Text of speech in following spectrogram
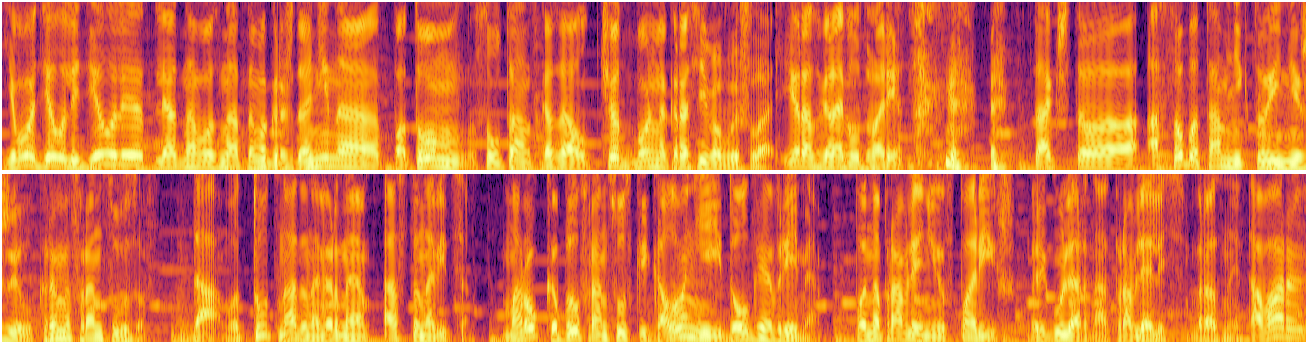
Его делали-делали для одного знатного гражданина, потом султан сказал, что-то больно красиво вышло, и разграбил дворец. Так что особо там никто и не жил, кроме французов. Да, вот тут надо, наверное, остановиться. Марокко был французской колонией долгое время. По направлению в Париж регулярно отправлялись разные товары,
